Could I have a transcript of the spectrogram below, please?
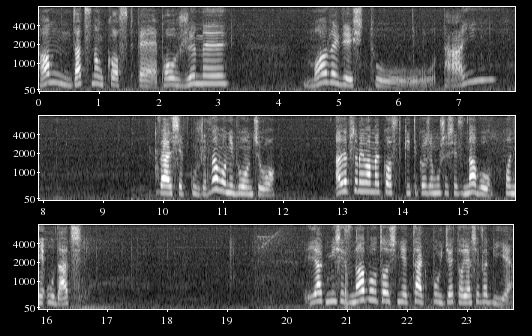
tą zacną kostkę położymy może gdzieś tutaj. Zaraz się wkurzę, znowu mnie wyłączyło. Ale przynajmniej mamy kostki, tylko że muszę się znowu po nie udać. Jak mi się znowu coś nie tak pójdzie, to ja się zabiję.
